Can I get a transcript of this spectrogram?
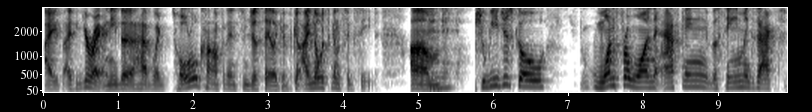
I, I think you're right. I need to have like total confidence and just say like it's gonna. I know it's gonna succeed. Um, Mhm. should we just go one for one, asking the same exact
